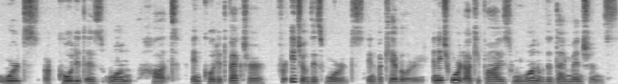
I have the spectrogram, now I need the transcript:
words are coded as one hot encoded vector for each of these words in vocabulary, and each word occupies one of the dimensions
